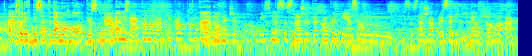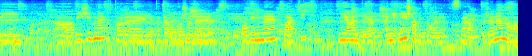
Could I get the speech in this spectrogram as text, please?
o ktorých by sa teda mohlo diskutovať. Návrhy zákonov napríklad konkrétne, Áno. takže my sme sa snažili, teda konkrétne ja som sa snažila presadiť ideu toho, aby uh, výživné, ktoré je teda uložené povinné platiť, nielen teda, a ne, nešlo by to len smerom k ženám, ale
